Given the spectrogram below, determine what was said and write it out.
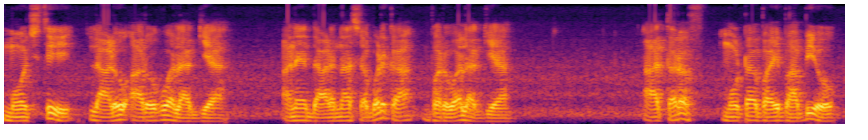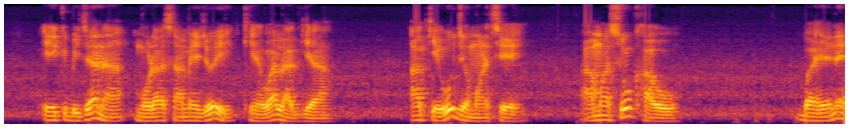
મોજથી લાડુ આરોગવા લાગ્યા અને દાળના સબડકા ભરવા લાગ્યા. આ તરફ મોટા ભાઈ ભાભીઓ એકબીજાના મોડા સામે જોઈ કહેવા લાગ્યા, આ કેવું જમણ છે? આમાં શું ખાવું? બહેને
